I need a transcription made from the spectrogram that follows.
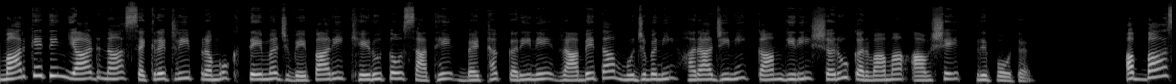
માર્કેટિંગ યાર્ડના સેક્રેટરી પ્રમુખ તેમજ વેપારી ખેડૂતો સાથે બેઠક કરીને રાબેતા મુજબની હરાજીની કામગીરી શરૂ કરવામાં આવશે, રિપોર્ટર અબ્બાસ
